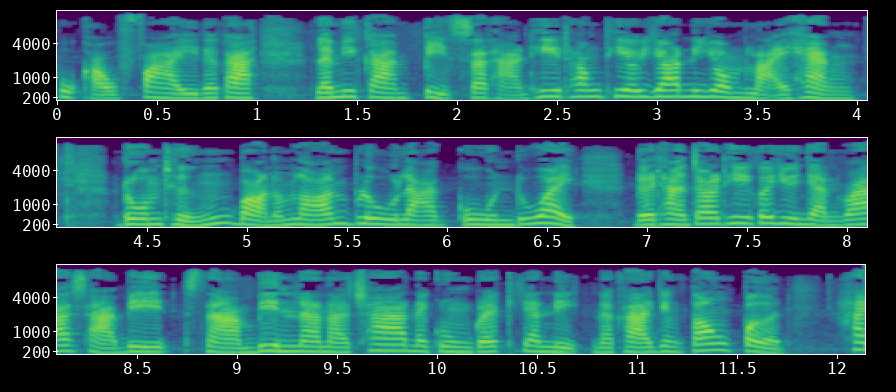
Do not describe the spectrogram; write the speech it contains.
ภูเขาไฟนะคะ และมีการปิดสถานที่ท่องเที่ยวยอดนิยมหลายแห่ง รวมถึงบ่อน้ำร้อน Blue Lagoon ด้วย โดยทางเจ้าหน้าที่ก็ยืนยันว่าสนามบินสนามบินนานาชาติในกรุงเรกยาวิกนะคะ ยังต้องเปิด ให้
